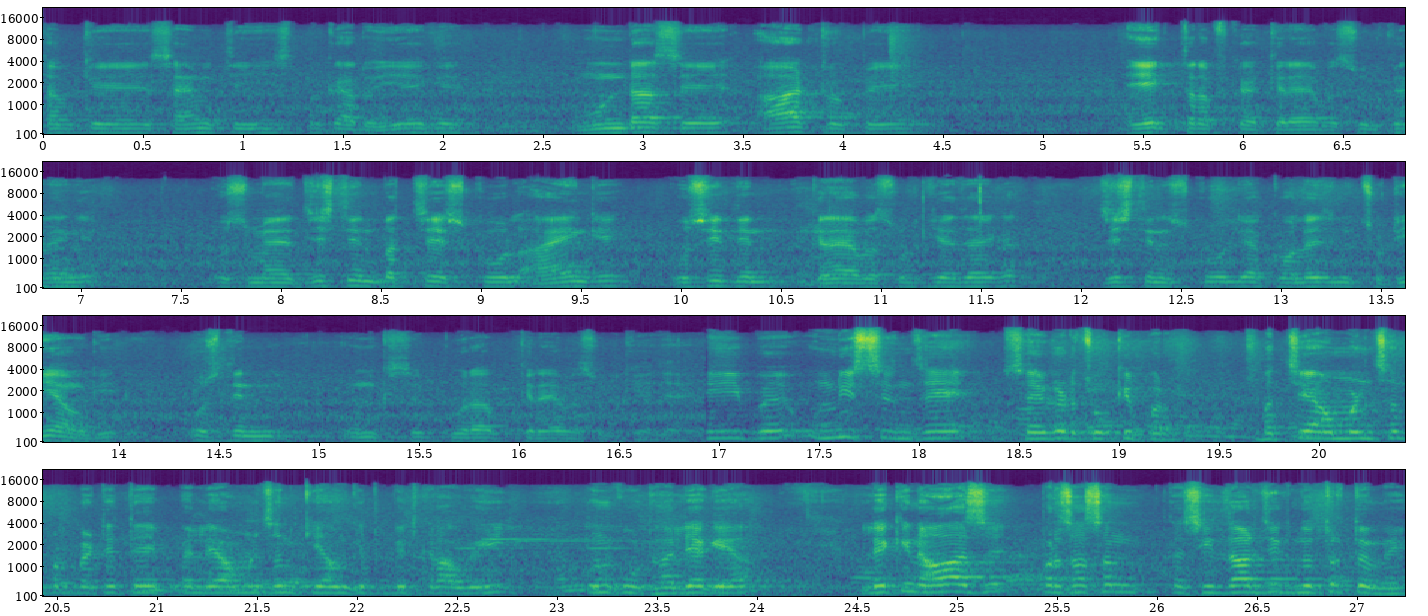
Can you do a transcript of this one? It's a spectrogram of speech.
सबके सहमति इस प्रकार हुई है कि मुंडा से आठ रुपये एक तरफ़ का किराया वसूल करेंगे। उसमें जिस दिन बच्चे स्कूल आएँगे, उसी दिन किराया वसूल किया जाएगा। जिस दिन स्कूल या कॉलेज में छुट्टियाँ होंगी, उस दिन उनसे पूरा किराया वसूल किया जाएगा। करीब उन्नीस दिन से शेरगढ़ चौकी पर बच्चे आमनसन पर बैठे थे। पहले आमनसन किया, उनकी तबीयत खराब हुई उनको उठा लिया गया। लेकिन आज प्रशासन तहसीलदार जी के नेतृत्व में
